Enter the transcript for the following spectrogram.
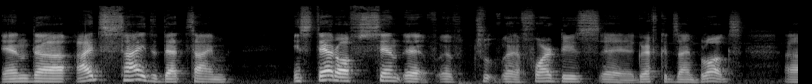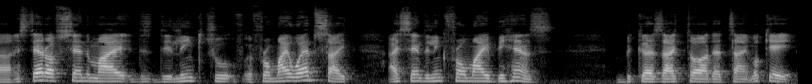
and uh, I decided that time instead of send uh, to, for these graphic design blogs, instead of send my the, the link to from my website, I send the link from my Behance because I thought at that time okay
